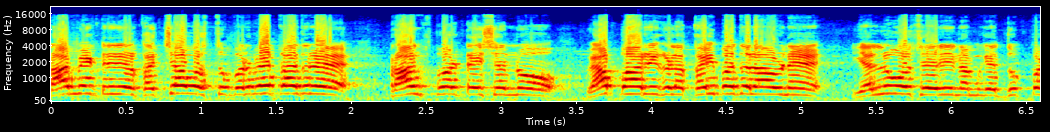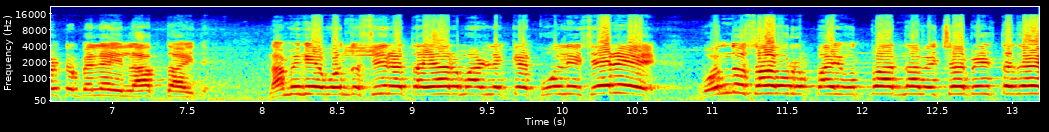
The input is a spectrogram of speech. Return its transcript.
ರಾ ಮೆಟೀರಿಯಲ್ ಕಚ್ಚಾ ವಸ್ತು ಬರಬೇಕಾದ್ರೆ ಟ್ರಾನ್ಸ್ಪೋರ್ಟೇಷನ್ನು ವ್ಯಾಪಾರಿಗಳ ಕೈ ಬದಲಾವಣೆ, ಎಲ್ಲವೂ ಸೇರಿ ನಮಗೆ ದುಪ್ಪಟ್ಟು ಬೆಲೆ ಇಲ್ಲಾಗ್ತಾ ಇದೆ. ನಮಗೆ ಒಂದು ಸೀರೆ ತಯಾರು ಮಾಡಲಿಕ್ಕೆ ಕೂಲಿ ಸೇರಿ ಒಂದು ಸಾವಿರ ರೂಪಾಯಿ ಉತ್ಪಾದನಾ ವೆಚ್ಚ ಬೀಳ್ತದೆ.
